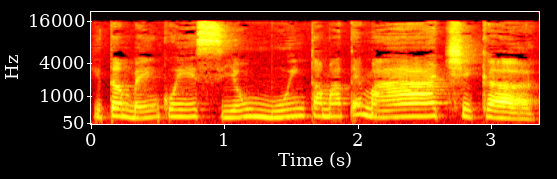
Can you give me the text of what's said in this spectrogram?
E também conheciam muito a matemática.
